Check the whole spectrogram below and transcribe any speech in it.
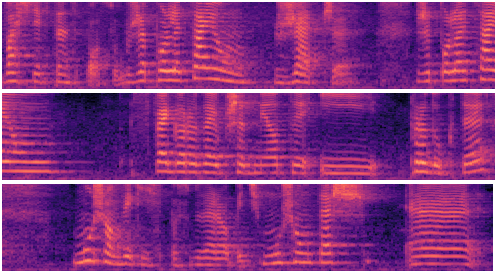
właśnie w ten sposób, że polecają rzeczy, że polecają swego rodzaju przedmioty i produkty, muszą w jakiś sposób zarobić. Muszą też. E,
